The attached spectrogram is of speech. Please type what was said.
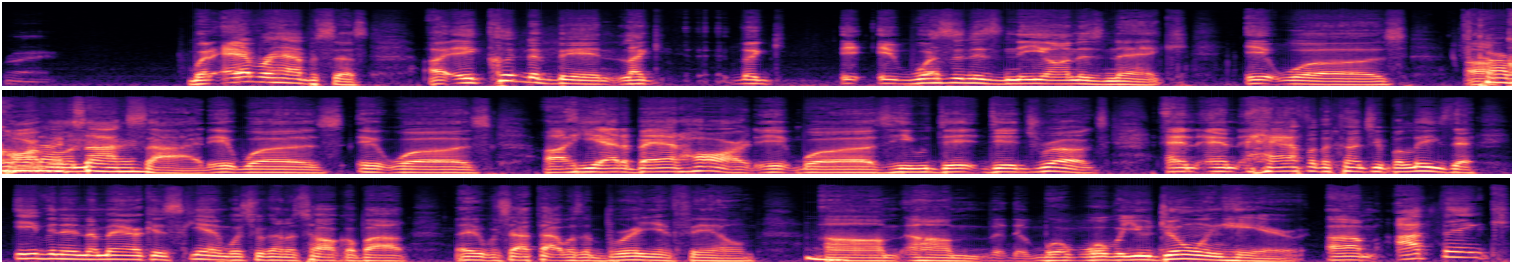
Right. Whatever happens to us, uh, it couldn't have been like like it, it wasn't his knee on his neck. It was uh, carbon, carbon monoxide. monoxide. It was it was uh, he had a bad heart. It was he did did drugs, and and half of the country believes that. Even in American Skin, which we're going to talk about later, which I thought was a brilliant film. Mm-hmm. Um, um, what, what, were you doing here? Um, I think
